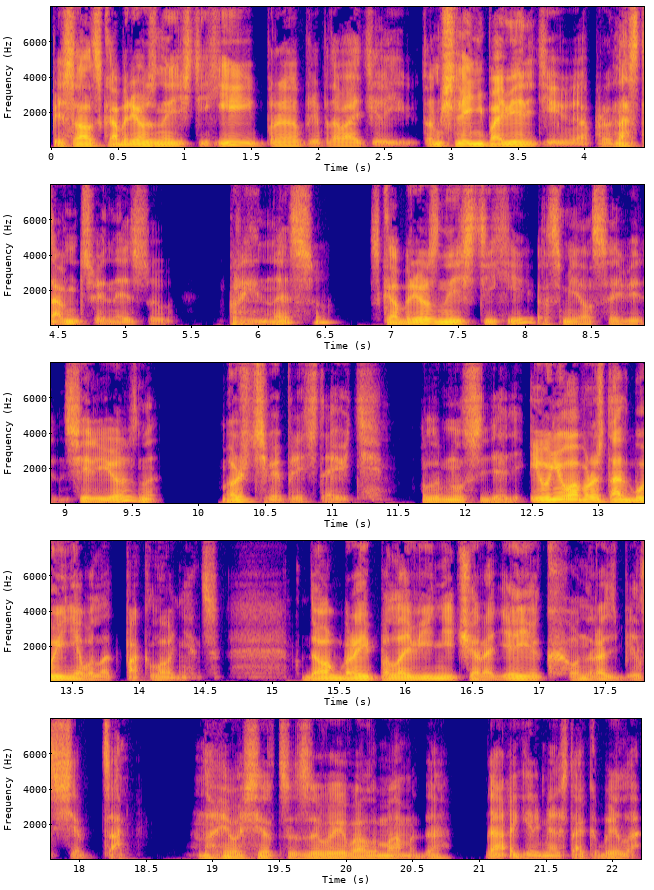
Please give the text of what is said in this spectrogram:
писал скобрезные стихи про преподавателей, в том числе, не поверите, а про наставницу Инессу. — Про Инессу? Скобрезные стихи? — рассмеялся Аверин. — Серьезно? Можете себе представить? улыбнулся дядя. — И у него просто отбоя не было от поклонниц. Доброй половине чародеек он разбил сердца. Но его сердце завоевала мама, да? Да, Гермес, так и было.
